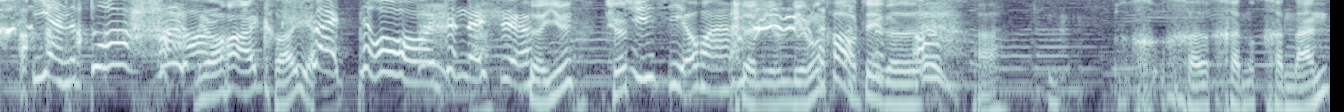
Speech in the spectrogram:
演的多好，李荣浩还可以啊帅哦，真的是对，因为其实巨喜欢。对李李荣浩这个 啊，很很很很难，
